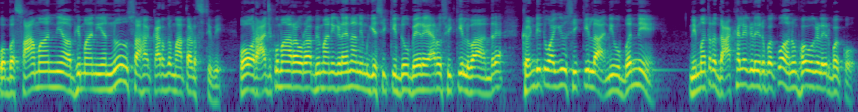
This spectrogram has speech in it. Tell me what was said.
ಒಬ್ಬ ಸಾಮಾನ್ಯ ಅಭಿಮಾನಿಯನ್ನೂ ಸಹ ಕರೆದು ಮಾತಾಡಿಸ್ತೀವಿ. ಓ, ರಾಜ್ಕುಮಾರ್ ಅವರ ಅಭಿಮಾನಿಗಳೇನ ನಿಮಗೆ ಸಿಕ್ಕಿದ್ದು? ಬೇರೆ ಯಾರೂ ಸಿಕ್ಕಿಲ್ವಾ? ಅಂದರೆ ಖಂಡಿತವಾಗಿಯೂ ಸಿಕ್ಕಿಲ್ಲ. ನೀವು ಬನ್ನಿ. ನಿಮ್ಮ ಹತ್ರ ದಾಖಲೆಗಳಿರಬೇಕು, ಅನುಭವಗಳಿರಬೇಕು.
